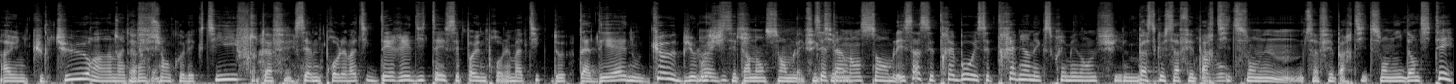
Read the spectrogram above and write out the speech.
à une culture, à un inconscient collectif. tout à fait. C'est une problématique d'hérédité, c'est pas une problématique d'ADN ou que Oui, biologique. c'est un ensemble C'est effectivement. un ensemble. Et ça, c'est très beau et c'est très bien exprimé dans le film. parce que ça fait Bravo. partie de son ça fait partie de son identité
